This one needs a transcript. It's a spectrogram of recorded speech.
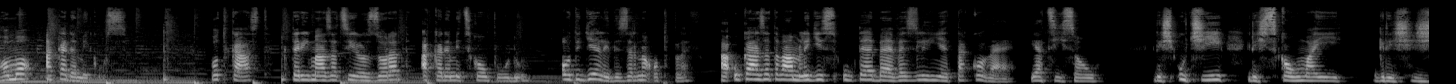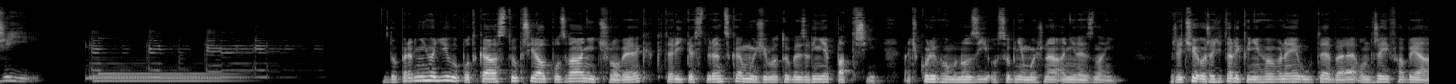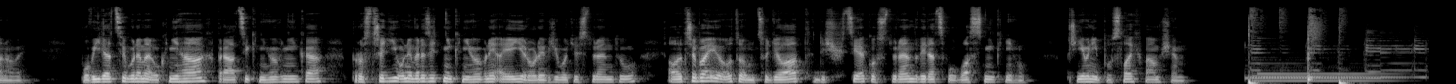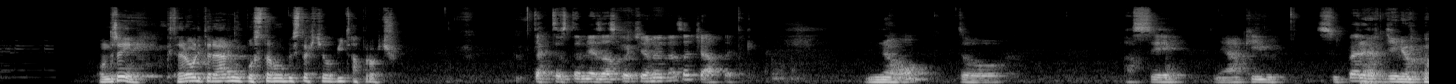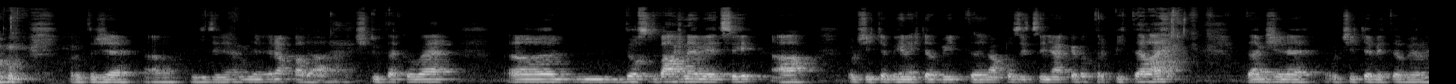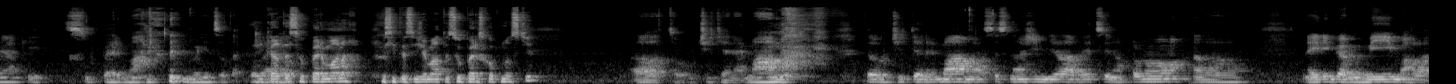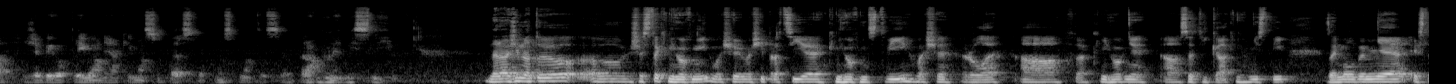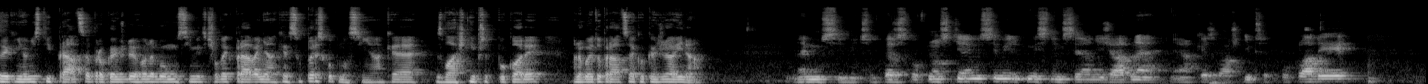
Homo Academicus. Podcast, který má za cíl zorat akademickou půdu, oddělit zrno od plev a ukázat vám lidi z UTB ve Zlíně takové, jací jsou. Když učí, když zkoumají, když žijí. Do prvního dílu podcastu přijal pozvání člověk, který ke studentskému životu ve Zlíně patří, ačkoliv ho mnozí osobně možná ani neznají. Řeč je o řediteli knihovny UTB Ondřeji Fabiánovi. Povídat si budeme o knihách, práci knihovníka, prostředí univerzitní knihovny a její roli v životě studentů, ale třeba i o tom, co dělat, když chci jako student vydat svou vlastní knihu. Příjemný poslech vám všem. Ondřej, kterou literární postavou byste chtěl být a proč? Tak to jste mě zaskočili na začátek. No, to asi nějakým superhrdinou, protože uh, nic jiného mě nenapadá. Čtu takové uh, dost vážné věci a určitě bych nechtěl být na pozici nějakého trpítele, takže určitě by to byl nějaký Superman nebo něco takového. Říkáte Superman? Myslíte si, že máte super schopnosti? Uh, to určitě nemám. To určitě nemám. Já se snažím dělat věci naplno. Uh, nejlíp, jak umím, ale že bych oplýval nějakýma super schopnostmi, to se opravdu nemyslím. Narážím na to, že jste knihovník, vaše, vaší prací je knihovnictví, vaše role a v knihovně se týká knihovnictví. Zajímalo by mě, jestli je knihovnictví práce pro každého, nebo musí mít člověk právě nějaké superschopnosti, nějaké zvláštní předpoklady, anebo je to práce jako každá jiná? Nemusí mít superschopnosti, nemusí mít, myslím si, ani žádné nějaké zvláštní předpoklady.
